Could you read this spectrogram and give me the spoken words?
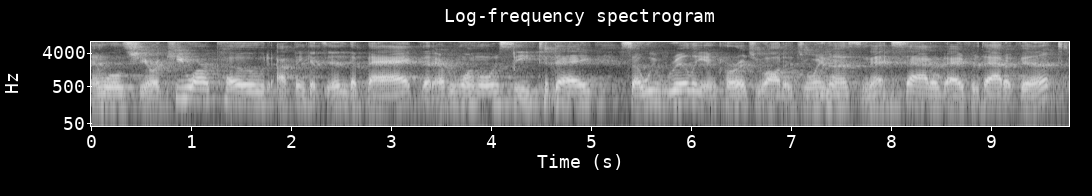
And we'll share a QR code. I think it's in the bag that everyone will receive today. So we really encourage you all to join us next Saturday for that event.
